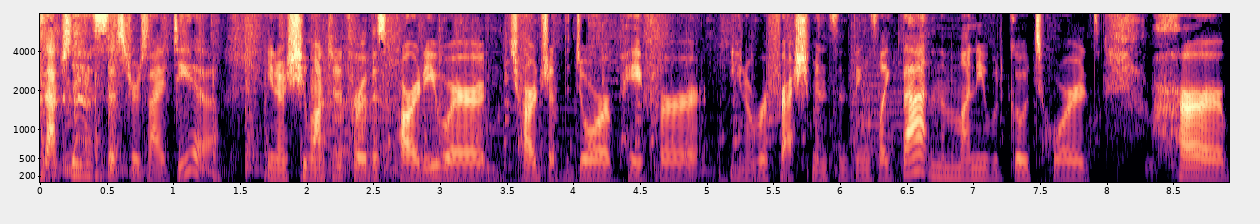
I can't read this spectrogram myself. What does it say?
Was actually his sister's idea. You know, she wanted to throw this party where charge at the door, pay for, you know, refreshments and things like that, and the money would go towards her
